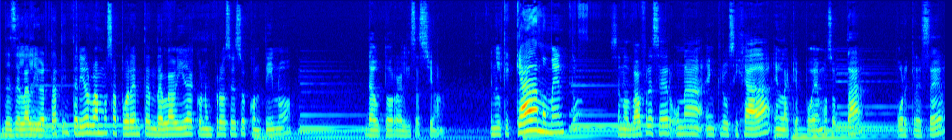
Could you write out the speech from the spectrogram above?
Desde la libertad interior vamos a poder entender la vida con un proceso continuo de autorrealización, en el que cada momento se nos va a ofrecer una encrucijada en la que podemos optar por crecer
